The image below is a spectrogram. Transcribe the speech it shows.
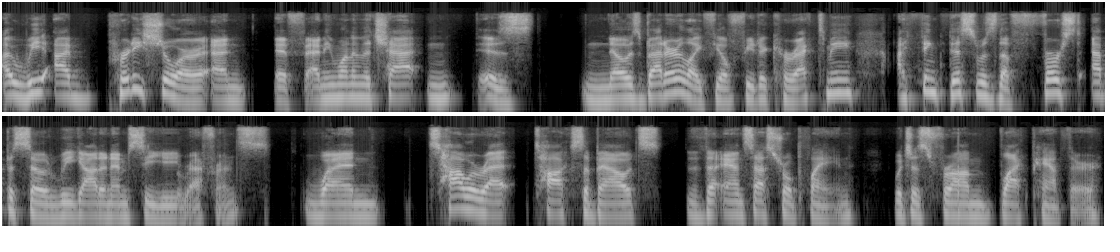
I we I'm pretty sure and if anyone in the chat is knows better, like feel free to correct me. I think this was the first episode we got an MCU reference when Taweret talks about the ancestral plane, which is from Black Panther.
